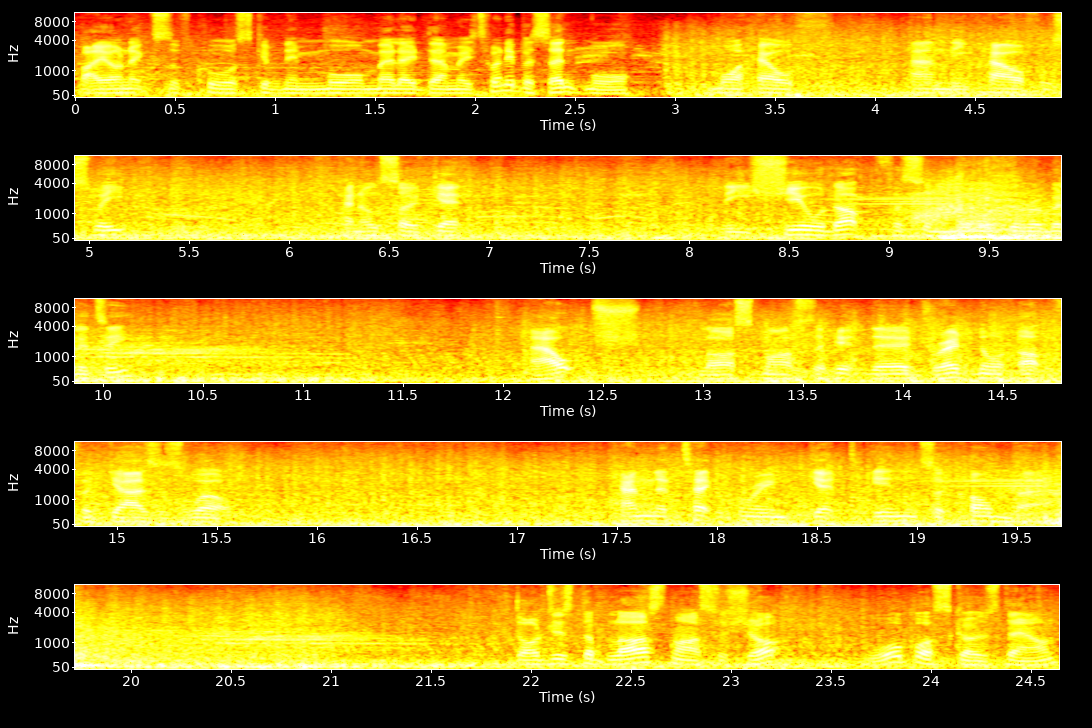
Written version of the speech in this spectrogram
Bionics, of course, giving him more melee damage, 20% more, more health, and the powerful sweep. Can also get the shield up for some more durability. Ouch. Blastmaster hit there. Dreadnought up for Ghaz as well. Can the Tech Marine get into combat? Dodges the Blastmaster shot. Warboss goes down.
